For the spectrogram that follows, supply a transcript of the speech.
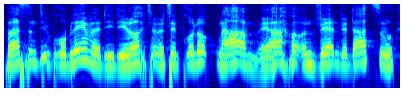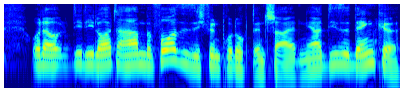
was sind die Probleme, die die Leute mit den Produkten haben? Ja, und werden wir dazu, oder die die Leute haben, bevor sie sich für ein Produkt entscheiden? Ja, diese Denke,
